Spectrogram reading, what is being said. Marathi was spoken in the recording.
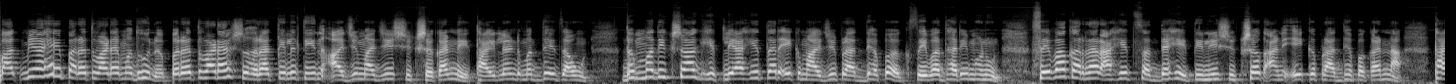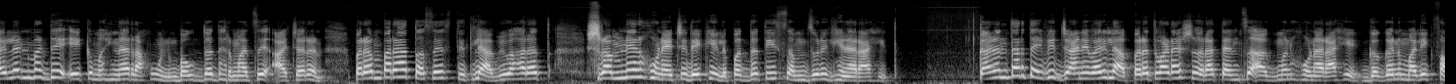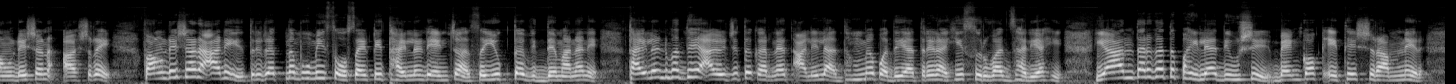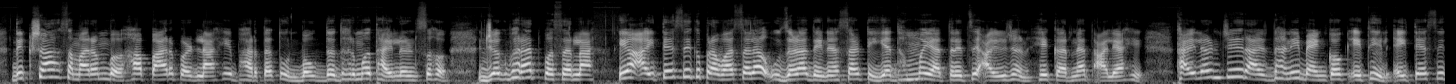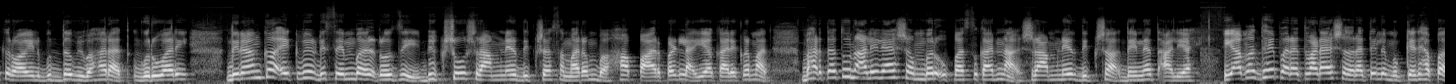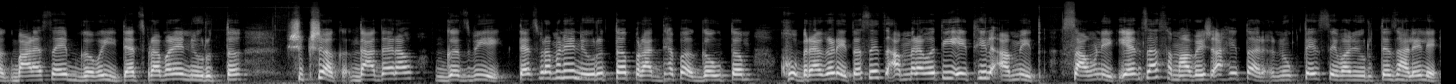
बातमी आहे परतवाड्यामधून. परतवाडा शहरातील तीन आजी माजी शिक्षकांनी थायलंडमध्ये जाऊन धम्मदीक्षा घेतली आहे तर एक माजी प्राध्यापक सेवाधारी म्हणून सेवा करणार आहेत सध्या हे तिन्ही शिक्षक आणि एक प्राध्यापकांना. थायलंडमध्ये एक महिना राहून बौद्ध धर्माचे आचरण परंपरा तसेच तिथल्या व्यवहारात श्रमणेर होण्याची देखील पद्धती समजून घेणार आहेत. त्यानंतर तेवीस जानेवारीला परतवाडा शहरात त्यांचं आगमन होणार आहे. गगन मलिक फाउंडेशन आश्रय फाउंडेशन आणि त्रिरत्नभूमी सोसायटी थायलंड यांच्या संयुक्त विद्यमानाने थायलंडमध्ये आयोजित करण्यात आलेल्या धम्म पदयात्रेला ही सुरुवात झाली आहे. या अंतर्गत पहिल्या दिवशी बँकॉक येथे श्रामनेर दीक्षा समारंभ हा पार पडला आहे. भारतातून बौद्ध धर्म थायलंडसह जगभरात पसरला या ऐतिहासिक प्रवासाला उजळा देण्यासाठी या धम्म यात्रेचे आयोजन हे करण्यात आले आहे. थायलंडची राजधानी बँकॉक येथील ऐतिहासिक रॉयल बुद्ध विहारात गुरुवारी दिनांक एकवीस डिसेंबर रोजी भिक्षू श्रामणेर दीक्षा समारंभ हा पार पडला. या कार्यक्रमात भारतातून आलेल्या शंभर उपासकांना श्रामणेर दीक्षा देण्यात आली आहे. यामध्ये परतवाडा शहरातील मुख्याध्यापक बाळासाहेब गवई त्याचप्रमाणे निवृत्त शिक्षक दादाराव गजबिये. त्याचप्रमाणे निवृत्त प्राध्यापक गौतम खोब्रागडे तसेच अमरावती येथील अमित सावणिक यांचा समावेश आहे. तर नुकतेच सेवानिवृत्त झालेले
